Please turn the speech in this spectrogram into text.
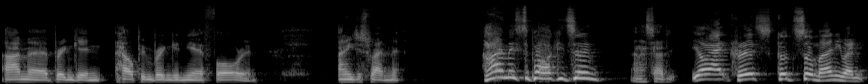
I'm uh, bringing, helping bring in year four in, and he just went, "Hi, Mister Parkinson," and I said, "You all right, Chris? Good summer?" And he went,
